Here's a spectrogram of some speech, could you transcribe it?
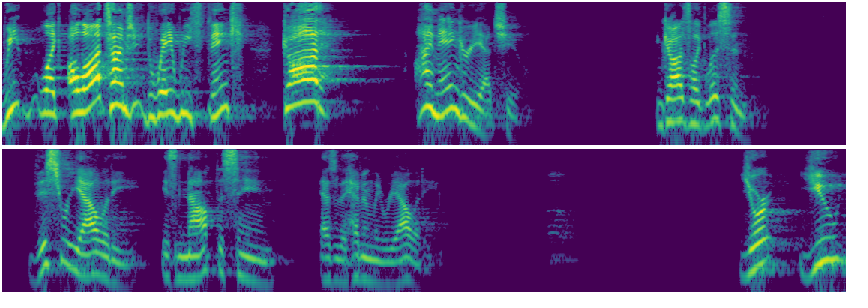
we, like, a lot of times the way we think, God, I'm angry at you. And God's like, listen, this reality is not the same as the heavenly reality. Your, you,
